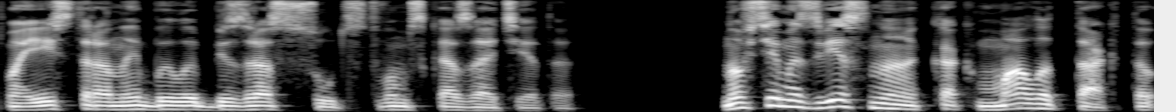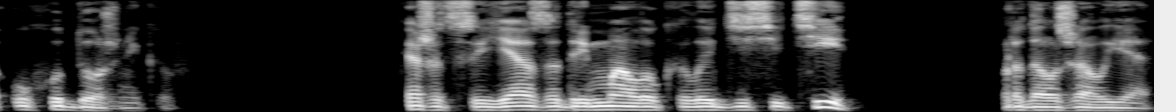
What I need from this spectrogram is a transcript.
С моей стороны было безрассудством сказать это. Но всем известно, как мало такта у художников. Кажется, я задремал около десяти, продолжал я,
